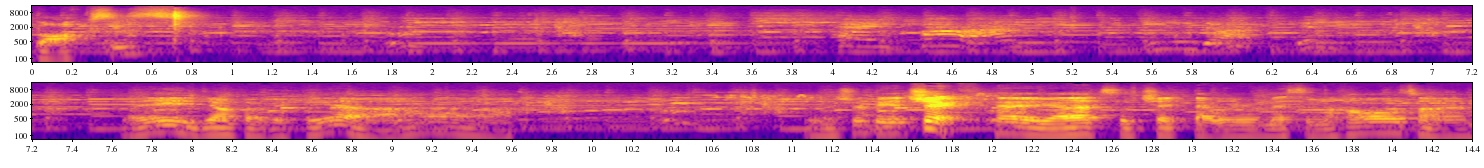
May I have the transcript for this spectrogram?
boxes? Hey, a They jump over here. Ah. There should be a chick. There you go. That's the chick that we were missing the whole time.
